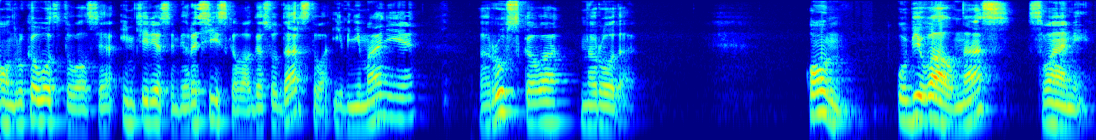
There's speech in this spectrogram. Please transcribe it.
он руководствовался интересами российского государства и, внимание, русского народа. Он убивал нас с вами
